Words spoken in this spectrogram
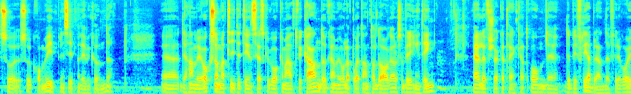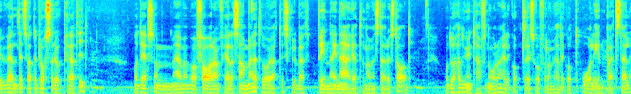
så, så kom vi i princip med det vi kunde. Eh, det handlar ju också om att tidigt inse att ska vi åka med allt vi kan då kan vi hålla på ett antal dagar och så blir det ingenting. Mm. Eller försöka tänka att om det, det blir fler bränder, för det var ju väldigt så att det blossade upp hela tiden. Mm. Och det som även var faran för hela samhället var ju att det skulle börja brinna i närheten av en större stad. Mm. Och då hade vi inte haft några helikoptrar i så fall om vi hade gått all in på ett ställe.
